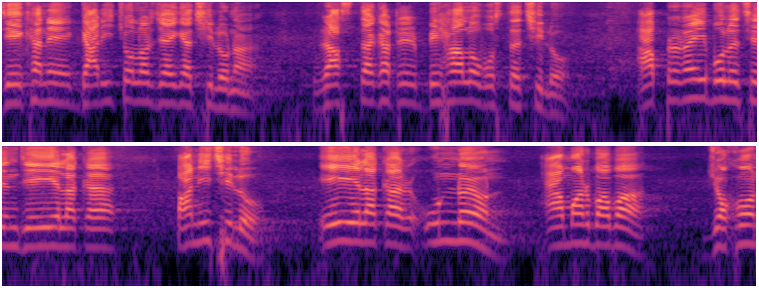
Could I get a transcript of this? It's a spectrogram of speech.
যে এখানে গাড়ি চলার জায়গা ছিল না, রাস্তাঘাটের বেহাল অবস্থা ছিল। আপনারাই বলেছেন যে এই এলাকা পানি ছিল। এই এলাকার উন্নয়ন আমার বাবা যখন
